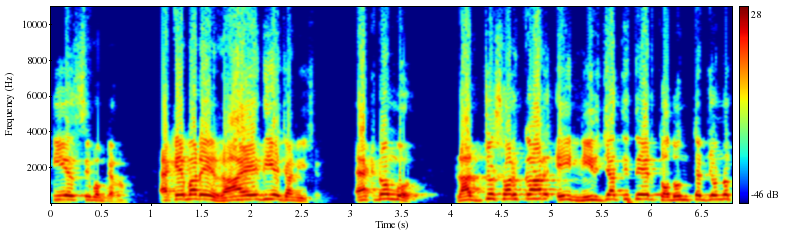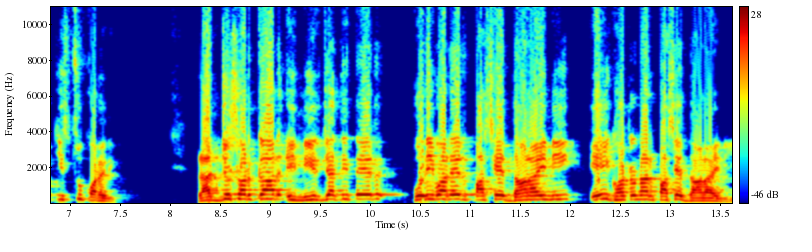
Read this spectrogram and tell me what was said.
টি এস শিবজ্ঞানম একেবারে রায় দিয়ে জানিয়েছেন। এক নম্বর রাজ্য সরকার এই নির্যাতিতের তদন্তের জন্য কিছু করেনি। রাজ্য সরকার এই নির্যাতিতের পরিবারের পাশে দাঁড়ায়নি, এই ঘটনার পাশে দাঁড়ায়নি।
